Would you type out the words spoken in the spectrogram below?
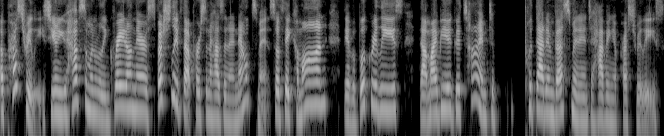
a press release. You know, you have someone really great on there, especially if that person has an announcement. So if they come on, they have a book release, that might be a good time to put that investment into having a press release.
